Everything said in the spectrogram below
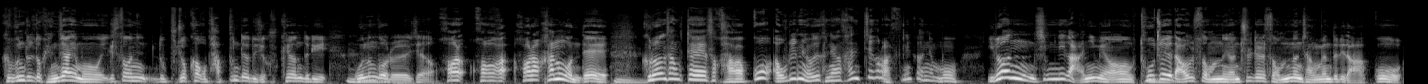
그분들도 굉장히 뭐 일선도 부족하고 바쁜데도 이제 국회의원들이 음. 오는 거를 이제 허, 허, 허락하는 건데 음. 그런 상태에서 가갖고 아 우리는 여기 그냥 사진 찍으러 왔으니까 그냥 뭐 이런 심리가 아니면 도저히 음. 나올 수 없는 연출될 수 없는 장면들이 나왔고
